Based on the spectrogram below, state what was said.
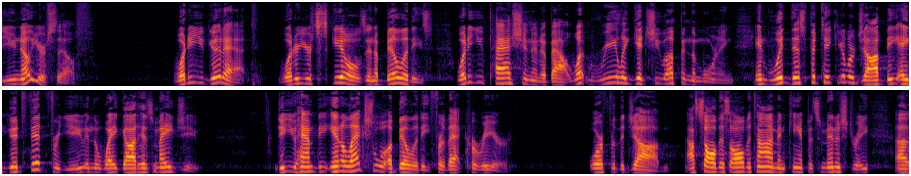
Do you know yourself? What are you good at? What are your skills and abilities? What are you passionate about? What really gets you up in the morning? And would this particular job be a good fit for you in the way God has made you? Do you have the intellectual ability for that career or for the job? I saw this all the time in campus ministry. Uh,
